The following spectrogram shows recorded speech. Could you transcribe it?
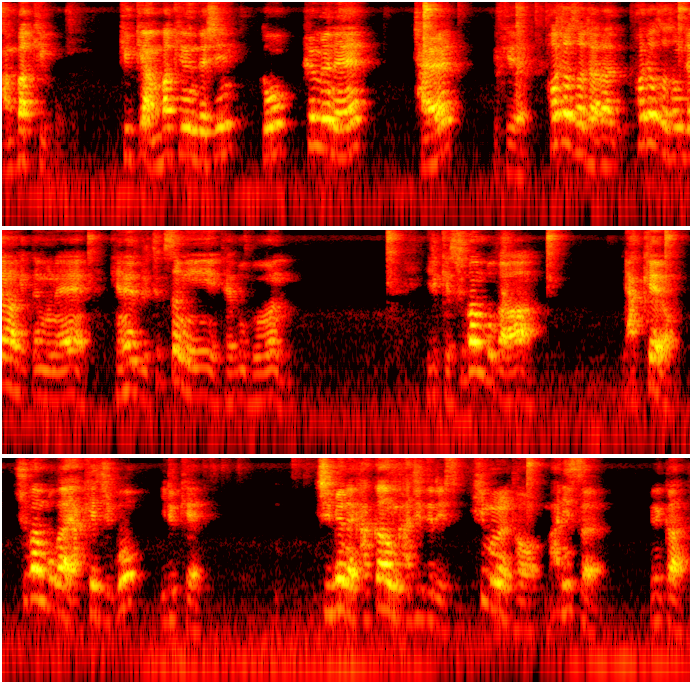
안 박히고. 깊게 안 박히는 대신 또 표면에 잘 이렇게 퍼져서 자라 퍼져서 성장하기 때문에 걔네들 특성이 대부분 이렇게 수관부가 약해요. 수관부가 약해지고 이렇게 지면에 가까운 가지들이 힘을 더 많이 써요. 그러니까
